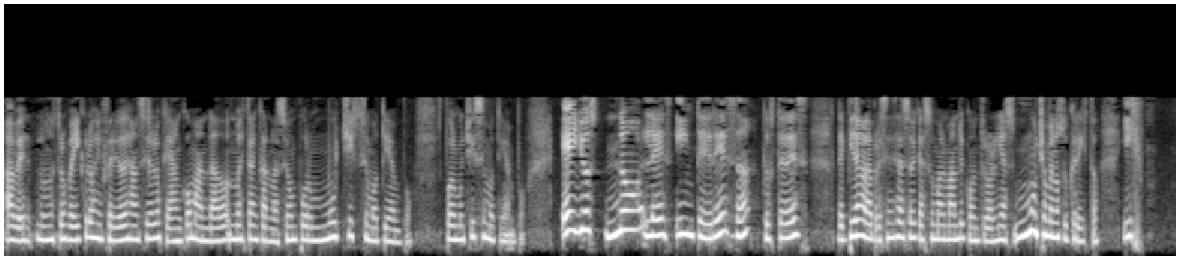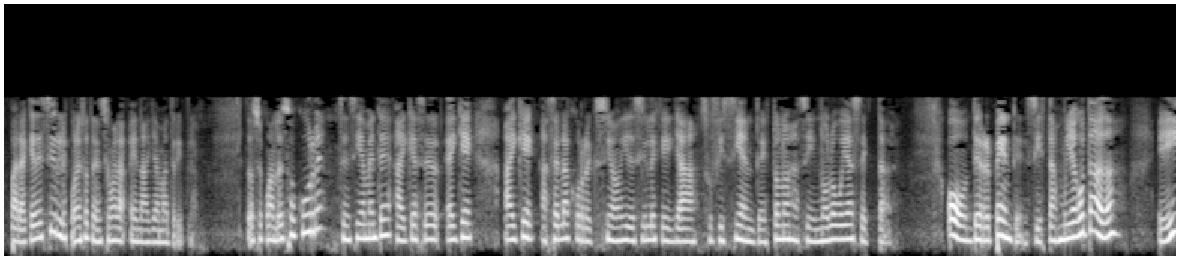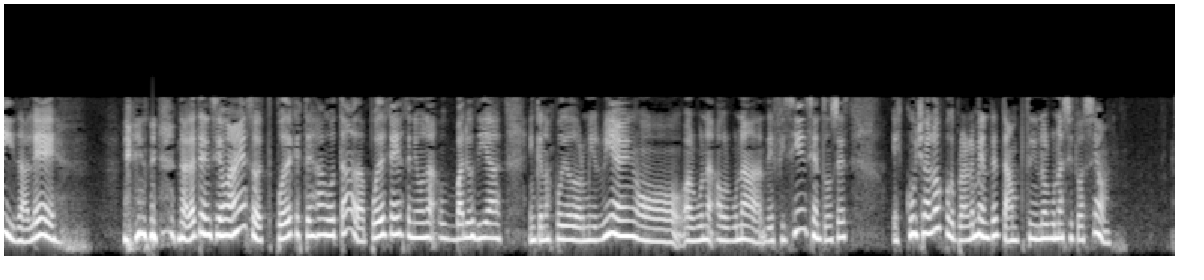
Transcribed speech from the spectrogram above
a ver, nuestros vehículos inferiores han sido los que han comandado nuestra encarnación por muchísimo tiempo por muchísimo tiempo. Ellos no les interesa que ustedes le pidan a la presencia de Soy que asuma el mando y control, ni mucho menos su Cristo. Y para qué decirles, poner su atención en la llama triple. Entonces, cuando eso ocurre, sencillamente hay que hacer, hay que, hay que hacer la corrección y decirles que ya suficiente, esto no es así, no lo voy a aceptar. O de repente, si estás muy agotada, ey, dale, Dale atención a eso. Puede que estés agotada, puede que hayas tenido varios días en que no has podido dormir bien o alguna, alguna deficiencia. Entonces, escúchalo porque probablemente están teniendo alguna situación.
